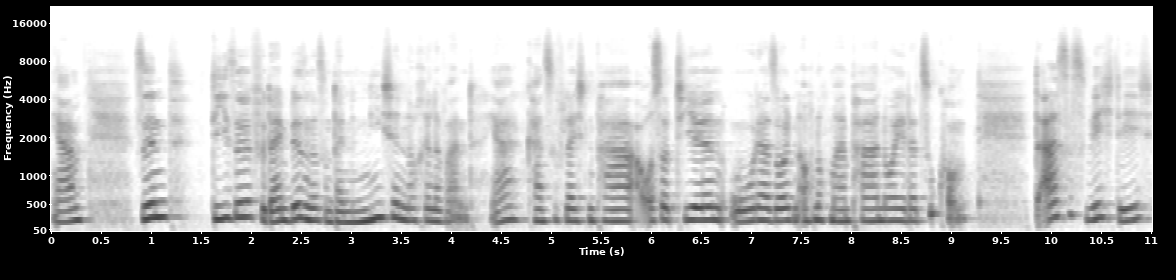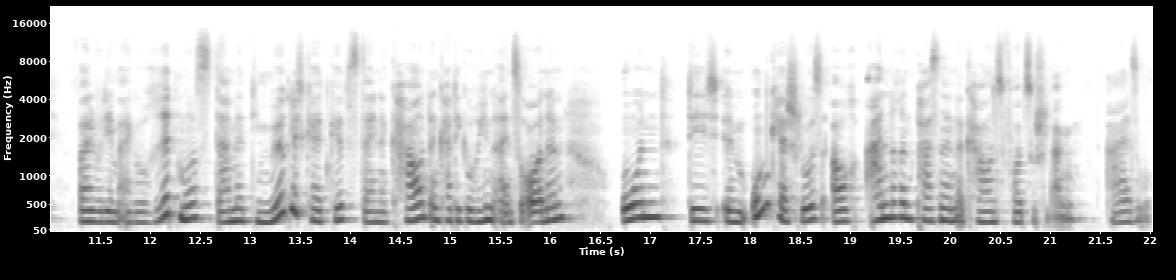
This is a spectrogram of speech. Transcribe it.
Ja, sind diese für dein Business und deine Nische noch relevant? Ja, kannst du vielleicht ein paar aussortieren oder sollten auch noch mal ein paar neue dazukommen? Das ist wichtig, weil du dem Algorithmus damit die Möglichkeit gibst, deinen Account in Kategorien einzuordnen und dich im Umkehrschluss auch anderen passenden Accounts vorzuschlagen. Also,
